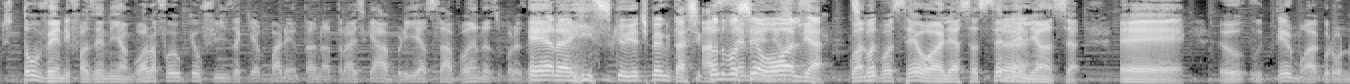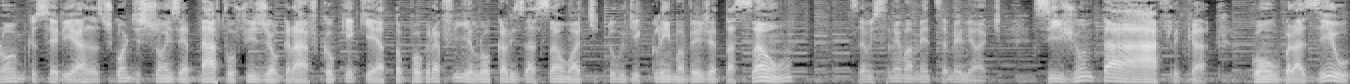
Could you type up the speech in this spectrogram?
estou vendo e fazendo em Angola foi o que eu fiz aqui há 40 anos atrás, que é abrir as savanas brasileiras. Era isso que eu ia te perguntar. Se quando você olha. Quando, quando você olha essa semelhança, é. é o, o, termo agronômico seria as condições edafofisiográficas. O que, que é? A topografia, localização, atitude, clima, vegetação são extremamente semelhantes. Se junta a África com o Brasil,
